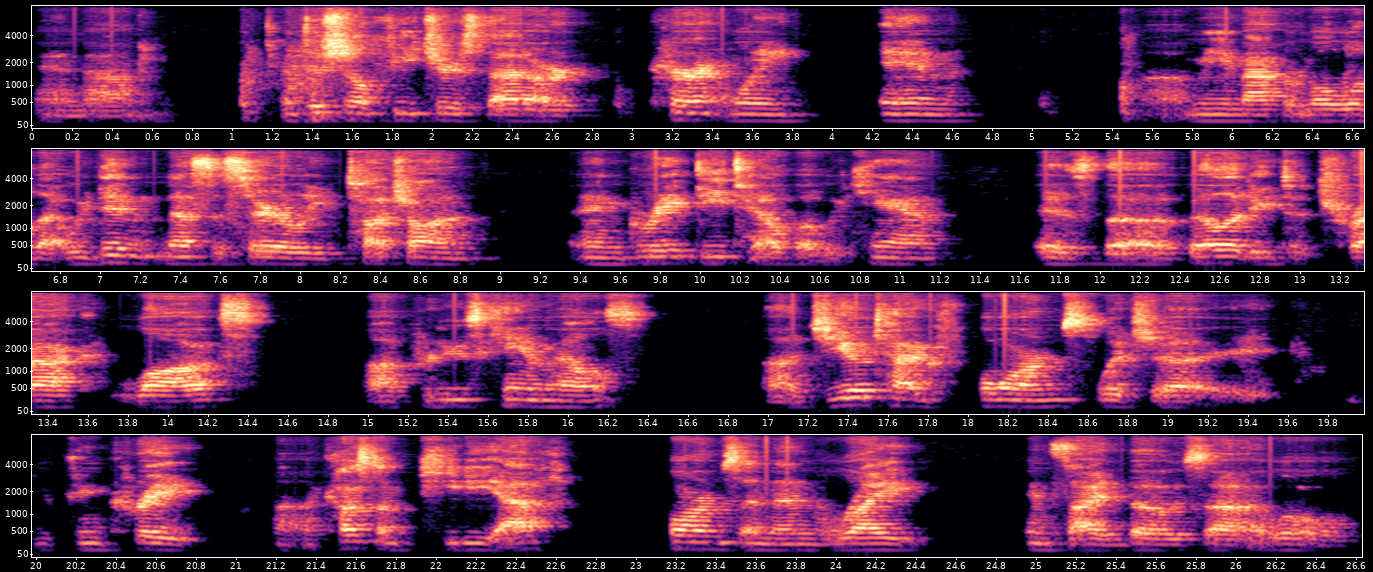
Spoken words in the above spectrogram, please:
And um, additional features that are currently in uh, Mapper Mobile that we didn't necessarily touch on in great detail, but we can, is the ability to track logs, uh, produce KMLs, uh, geotag forms, which uh, you can create uh, custom PDF forms and then write inside those uh, little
